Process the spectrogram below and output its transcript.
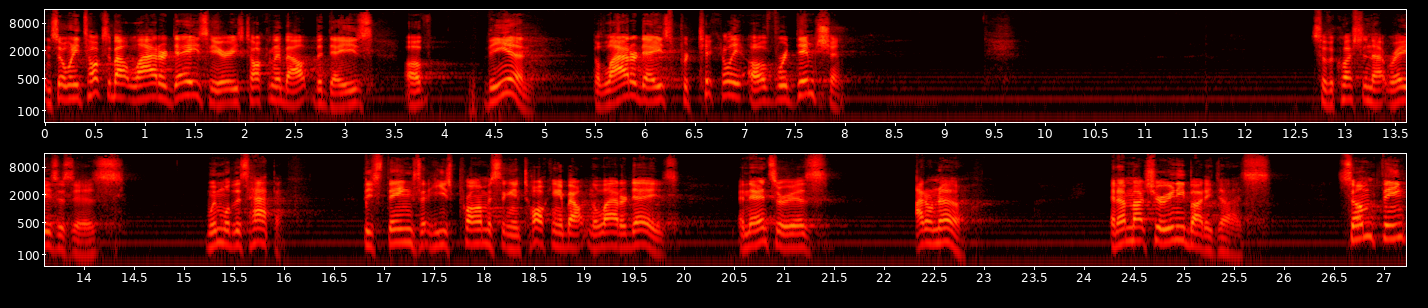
And so when he talks about latter days here, he's talking about the days of the end, the latter days, particularly of redemption. So the question that raises is when will this happen? These things that he's promising and talking about in the latter days. And the answer is I don't know. And I'm not sure anybody does. Some think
